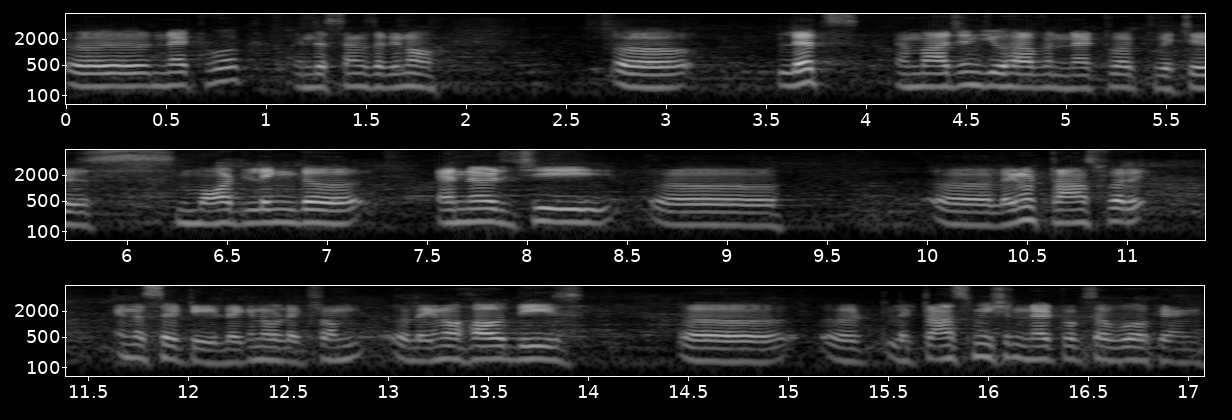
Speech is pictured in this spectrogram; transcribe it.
uh, network, in the sense that, you know, uh, let's imagine you have a network which is modeling the energy, uh, uh, like, you know, transfer in a city, like, you know, like from, like, you know, how these uh, like transmission networks are working.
